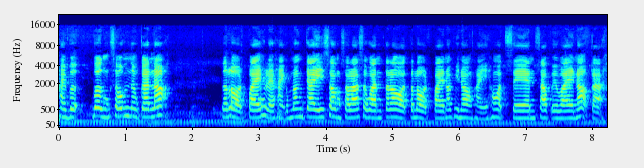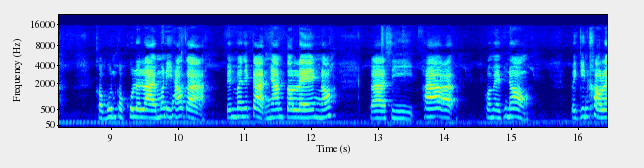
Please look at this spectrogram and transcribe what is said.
ให้เบิ่งเบิ่งส้มนำกันเนาะตลอดไปอะไรให้กำลังใจส่องสารสวรรค์ตลอดตลอดไปเนาะพี่น้องให้ฮอดแซนซับไว้เนาะกะขอบคุณขอบคุณหลายๆมื่อนี้เฮากะเป็นบรรยากาศยามตอนแรงเนาะกะสีผ้าพ่อแม่พี่น้อง ไปกินข้าวแร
